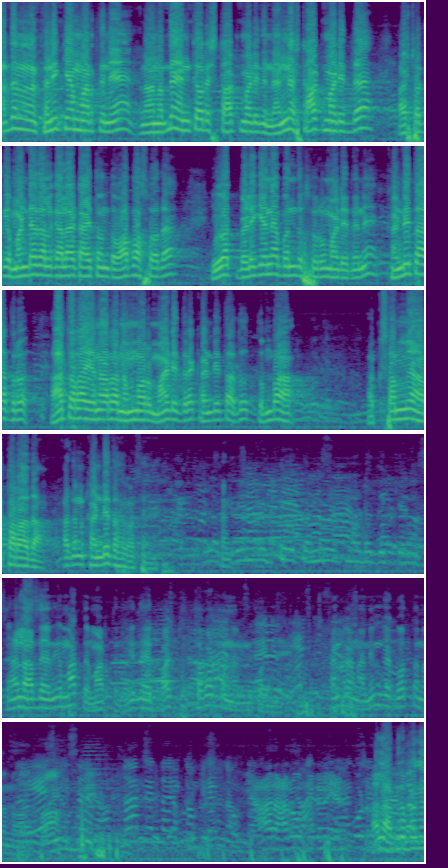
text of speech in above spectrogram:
ಅದನ್ನು ನಾನು ತನಿಖೆ ಮಾಡ್ತೀನಿ. ನಾನು ಅದನ್ನೇ ಎನ್ಕ್ವೈರಿ ಸ್ಟಾರ್ಟ್ ಮಾಡಿದ್ದೀನಿ. ನೆನ್ನೆ ಸ್ಟಾರ್ಟ್ ಮಾಡಿದ್ದೆ. ಅಷ್ಟೊತ್ತಿಗೆ ಮಂಡ್ಯದಲ್ಲಿ ಗಲಾಟೆ ಆಯಿತು ಅಂತ ವಾಪಸ್ ಹೋದೆ. ಇವತ್ತು ಬೆಳಿಗ್ಗೆನೇ ಬಂದು ಶುರು ಮಾಡಿದ್ದೀನಿ. ಖಂಡಿತ ಆದರೂ ಆ ಥರ ಏನಾರ ನಮ್ಮವ್ರು ಮಾಡಿದರೆ ಖಂಡಿತ ಅದು ತುಂಬ ಅಕ್ಷಮ್ಯ ಅಪರಾಧ. ಅದನ್ನು ಖಂಡಿತ ಅಲ್ಲ ಅದನ್ನ ಮತ್ತೆ ಮಾಡ್ತೀನಿ. ಇದು ಫಸ್ಟ್ ತಗೊಂಡು ನಾನು ಸಂಕಣ ನಿಮಗೆ ಗೊತ್ತು ನಾನು. ಅಲ್ಲ, ಅದ್ರ ಬಗ್ಗೆ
